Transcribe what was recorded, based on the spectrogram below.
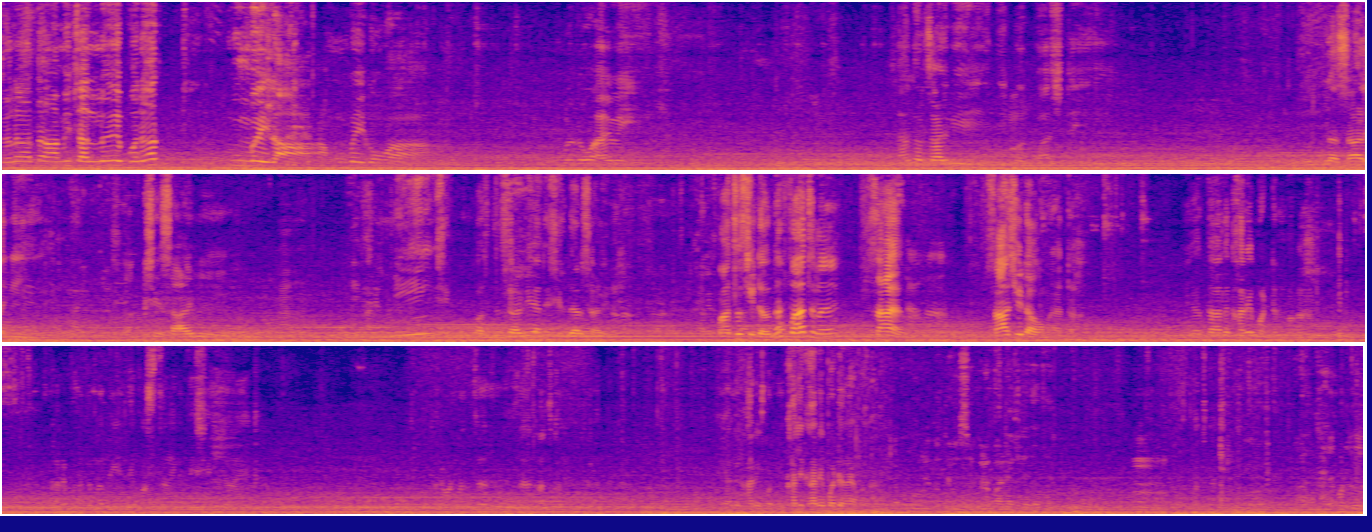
चला आता आम्ही चाललोय परत मुंबईला. मुंबई गोवा. मुंबई गोवा हायवे सागर साळवी दीपक पाष्टे उर्मिला साळवी अक्षय साळवी. मी वस्तू साळवी आणि सिद्धार्थ साळवी. पाचच सीट आहोत ना? पाच नाही सहा. सहा. सीट आहो मी आता. आता आलं खरे मटण बघा खरे मटण नदी इथे मस्त आहे किती शिल्लक आहे खरे मटणाचं जहाज खाली उतरलं. हे आलं खरे मटण आहे बघा सगळं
